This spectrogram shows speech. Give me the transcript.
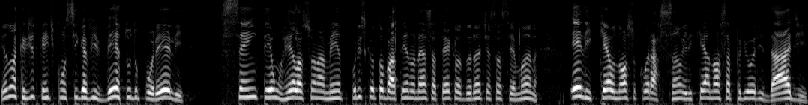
Eu não acredito que a gente consiga viver tudo por Ele sem ter um relacionamento. Por isso que eu estou batendo nessa tecla durante essa semana. Ele quer o nosso coração, Ele quer a nossa prioridade.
